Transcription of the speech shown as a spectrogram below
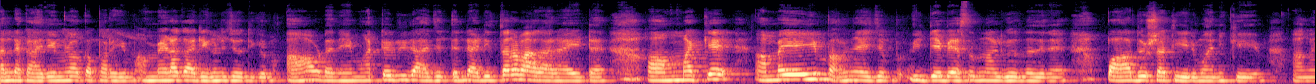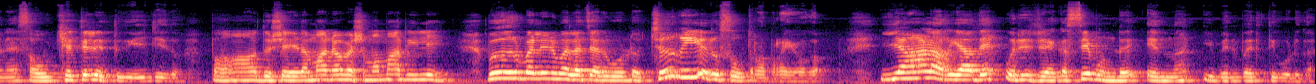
തന്റെ കാര്യങ്ങളൊക്കെ പറയും. അമ്മയുടെ കാര്യങ്ങൾ ചോദിക്കും. ആ ഉടനെ മറ്റൊരു രാജ്യത്തിന്റെ അടിത്തറവാകാനായിട്ട് അമ്മയ്ക്ക് അമ്മയെയും പറഞ്ഞയച്ച് വിദ്യാഭ്യാസം നൽകുന്നതിന് പാദുഷ തീരുമാനിക്കുകയും അങ്ങനെ സൗഖ്യത്തിലെത്തുകയും ചെയ്തു. പാദുഷയുടെ മനോവിഷമം മാറിയില്ലേ? വേർബലിന് വല്ല ചെലവുണ്ടോ? ചെറിയൊരു സൂത്രപ്രയോഗം. ഇയാളറിയാതെ ഒരു രഹസ്യമുണ്ട് എന്ന് ഇവന് വരുത്തി കൊടുക്കുക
